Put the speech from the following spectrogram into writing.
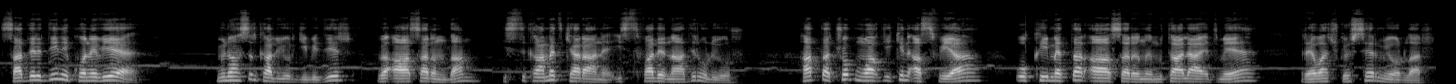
Sadreddin-i Konevi'ye münhasır kalıyor gibidir ve asarından istikamet kerane istifade nadir oluyor. Hatta çok muhakkikin asfiya o kıymetler asarını mütalaa etmeye revaç göstermiyorlar.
